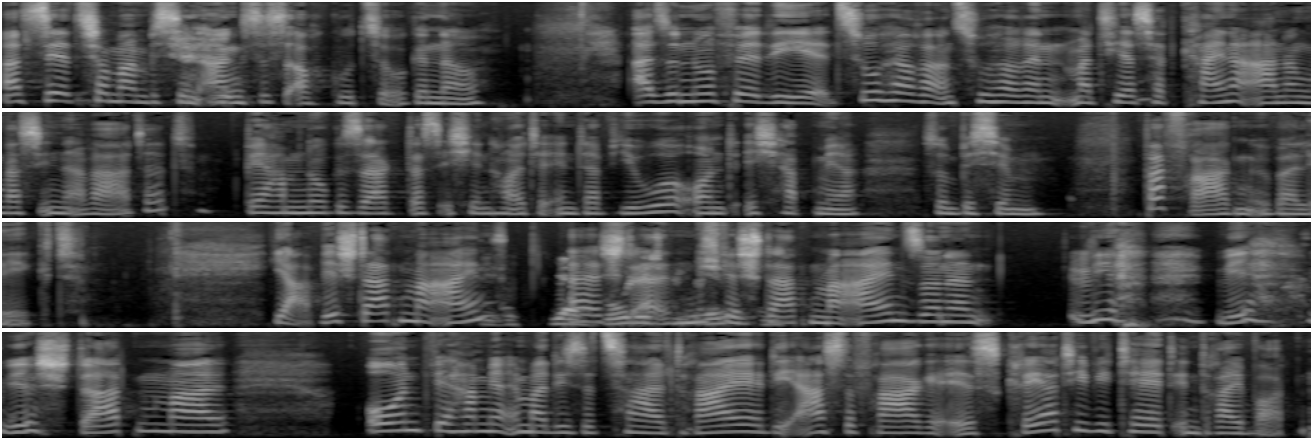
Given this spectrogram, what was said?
hast du jetzt schon mal ein bisschen Angst? ist auch gut so, genau. Also nur für die Zuhörer und Zuhörerinnen, Matthias hat keine Ahnung, was ihn erwartet. Wir haben nur gesagt, dass ich ihn heute interviewe und ich habe mir so ein bisschen ein paar Fragen überlegt. Ja, wir starten mal ein. Äh, nicht wir starten mal ein, sondern wir, wir, wir starten mal. Und wir haben ja immer diese Zahl drei. Die erste Frage ist Kreativität in drei Worten.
